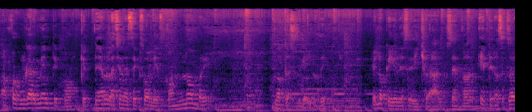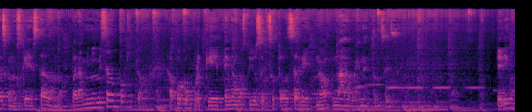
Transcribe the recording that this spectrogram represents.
a lo mejor vulgarmente, porque tener relaciones sexuales con un hombre, no te haces gay. ¿sí? Es lo que yo les he dicho a los heterosexuales con los que he estado, ¿no? Para minimizar un poquito. ¿A poco porque tengamos tuyo sexo te vas a ser gay? No, nada, bueno, entonces. Te digo,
